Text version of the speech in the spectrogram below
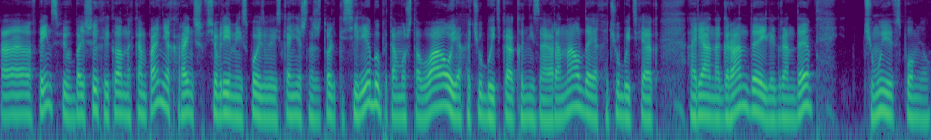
э, в принципе, в больших рекламных кампаниях раньше все время использовались, конечно же, только селебы, потому что, вау, я хочу быть как, не знаю, Роналдо, я хочу быть как Ариана Гранде или Гранде. Чему я и вспомнил?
